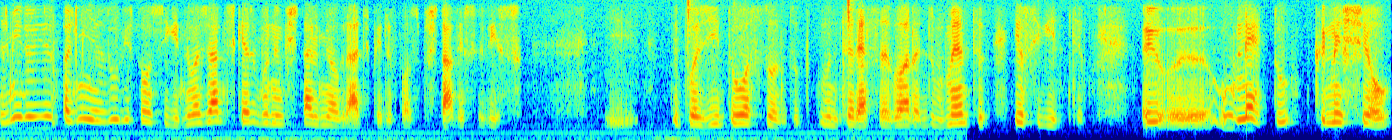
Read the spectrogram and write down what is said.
As minhas, as minhas dúvidas são as seguintes, mas antes quero manifestar o meu grato pelo vosso prestado serviço. E depois indo ao assunto que me interessa agora, de momento, é o seguinte. Eu, eh, o neto que nasceu,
